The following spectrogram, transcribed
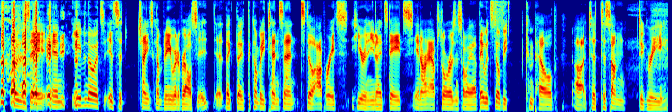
I was gonna say, and even though it's it's a Chinese company or whatever else, it, like the, the company Tencent still operates here in the United States in our app stores and stuff like that, they would still be compelled uh, to to some degree.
